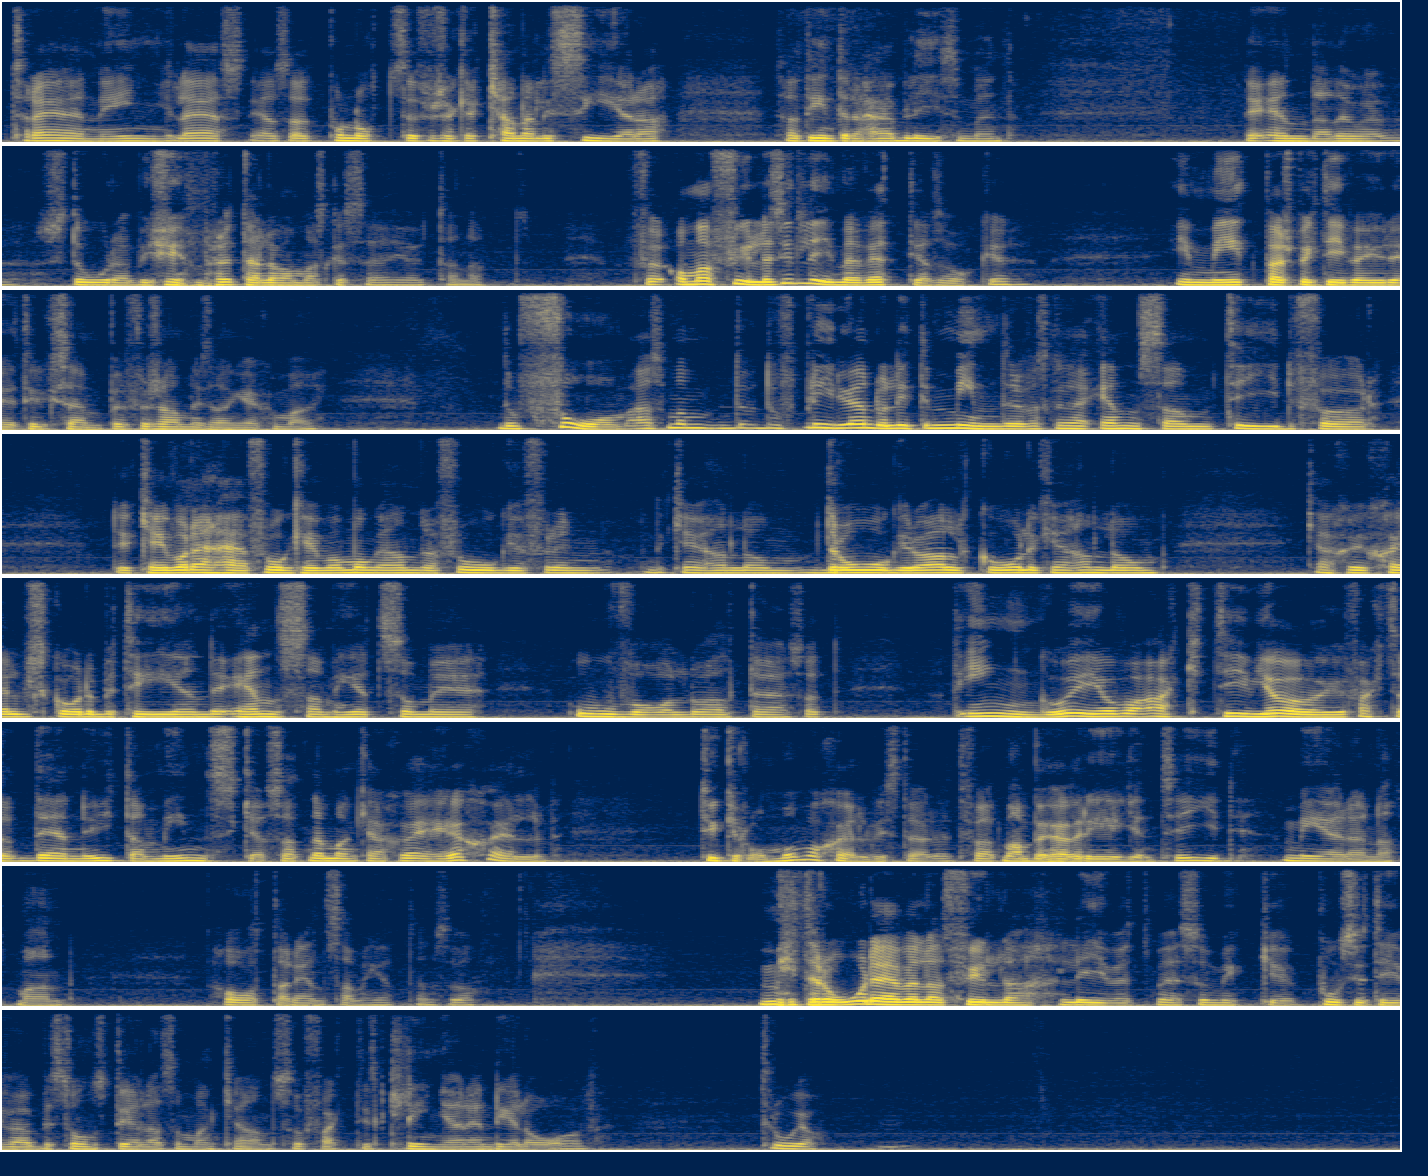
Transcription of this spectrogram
träning, läsning. Alltså att på något sätt försöka kanalisera så att inte det här blir som en det enda det stora bekymret eller vad man ska säga. Utan att, för om man fyller sitt liv med vettiga saker. I mitt perspektiv är ju det till exempel församlingsengagemang. Då, får, alltså man, då, då blir det ju ändå lite mindre vad ska jag säga, ensam tid för det kan ju vara den här frågan, det kan ju vara många andra frågor. För en, det kan ju handla om droger och alkohol. Det kan ju handla om kanske självskadebeteende, ensamhet som är ovald och allt det där. Så att, att ingå i och vara aktiv gör ju faktiskt att den ytan minskar. Så att när man kanske är själv, tycker om att vara själv istället. För att man behöver egen tid mer än att man hatar ensamheten. Så mitt råd är väl att fylla livet med så mycket positiva beståndsdelar som man kan så faktiskt klingar en del av. Tror jag.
